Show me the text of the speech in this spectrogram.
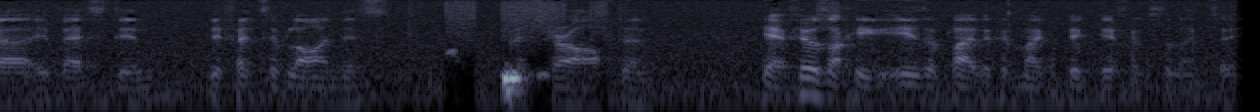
uh, invest in defensive line this, this draft, and yeah, it feels like he is a player that could make a big difference to them teams.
